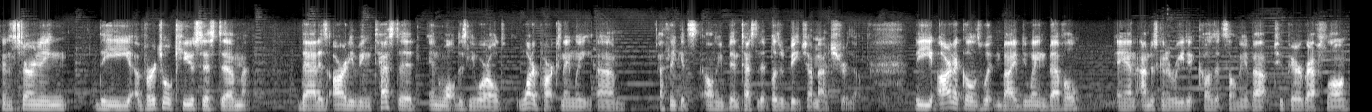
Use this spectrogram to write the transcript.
concerning the virtual queue system that is already being tested in Walt Disney World water parks, namely, um, I think it's only been tested at Blizzard Beach. I'm not sure though. The article is written by Dewayne Bevil, and I'm just going to read it because it's only about two paragraphs long,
